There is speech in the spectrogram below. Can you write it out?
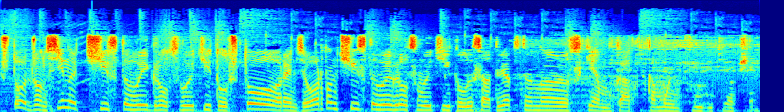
Что Джон Сина чисто выиграл свой титул, что Рэнди Ортон чисто выиграл свой титул, и, соответственно, с кем, как, кому им будет вообще.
